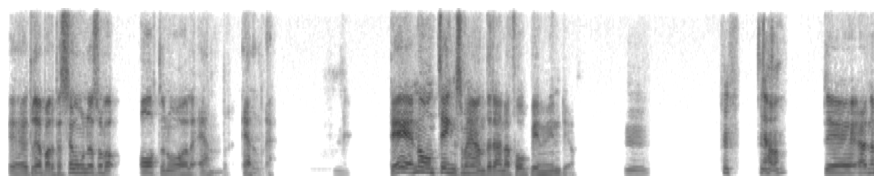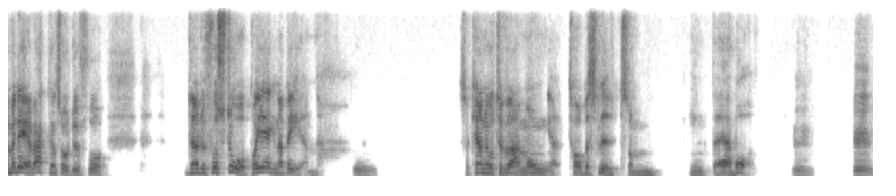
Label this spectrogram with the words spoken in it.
eh, drabbade personer som var 18 år eller äldre- äldre. Mm. Det är någonting som händer där när folk blir myndiga. Mm. ja. Det, ja, nej, men det är verkligen så. Du får, när du får stå på egna ben Mm. så kan nog tyvärr många ta beslut som inte är bra. Mm. Mm.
